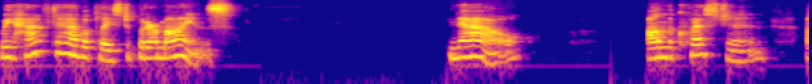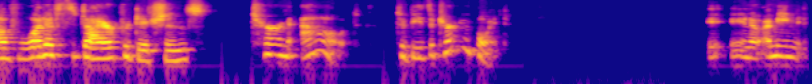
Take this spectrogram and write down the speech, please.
we have to have a place to put our minds. Now, on the question of what if the dire predictions turn out to be the turning point? You know, I mean,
